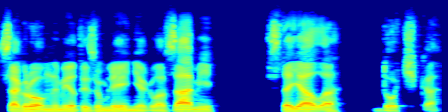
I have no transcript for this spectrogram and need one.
с огромными от изумления глазами, стояла дочка.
